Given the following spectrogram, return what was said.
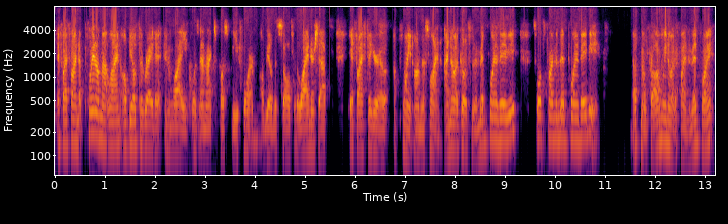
If I find a point on that line, I'll be able to write it in y equals mx plus b form. I'll be able to solve for the y-intercept if I figure out a point on this line. I know it goes to the midpoint of AB, so let's find the midpoint of AB. That's no problem. We know how to find the midpoint.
